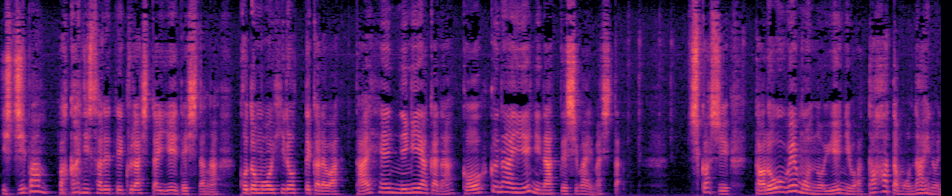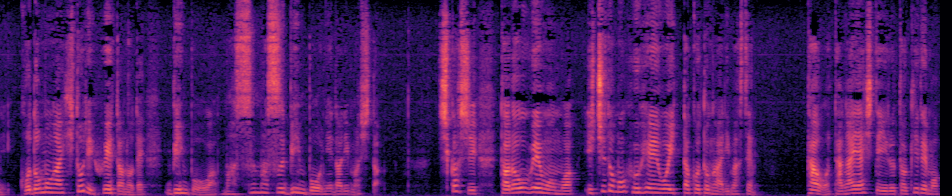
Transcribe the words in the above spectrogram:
一番馬鹿にされて暮らした家でしたが、子供を拾ってからは大変にぎやかな幸福な家になってしまいました。しかし太郎右衛門の家には田畑もないのに子供が一人増えたので貧乏はますます貧乏になりました。しかし太郎右衛門は一度も不平を言ったことがありません。田を耕している時でも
